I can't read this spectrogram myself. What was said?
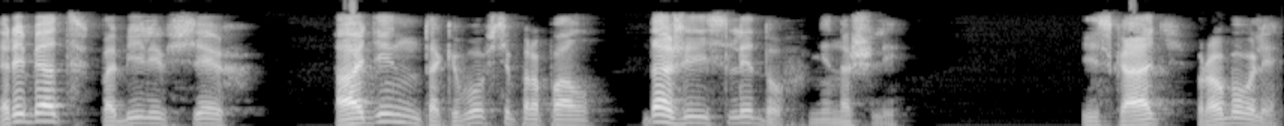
Ребят побили всех, а один так и вовсе пропал. Даже и следов не нашли. Искать пробовали?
